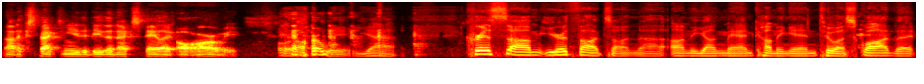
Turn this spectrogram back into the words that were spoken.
not expecting you to be the next Pele, or are we? Or are we? Yeah. Chris, um, your thoughts on uh, on the young man coming into a squad that,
